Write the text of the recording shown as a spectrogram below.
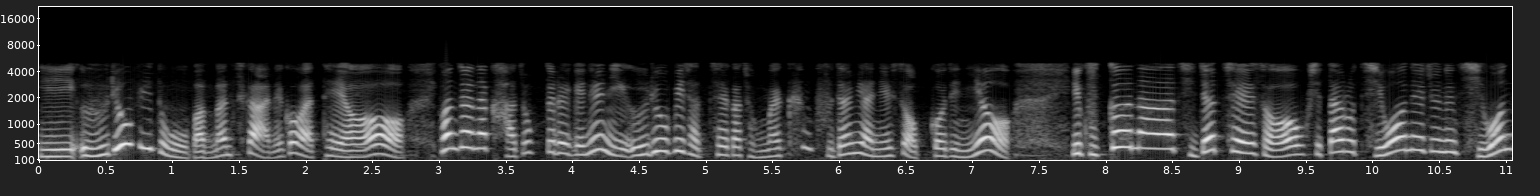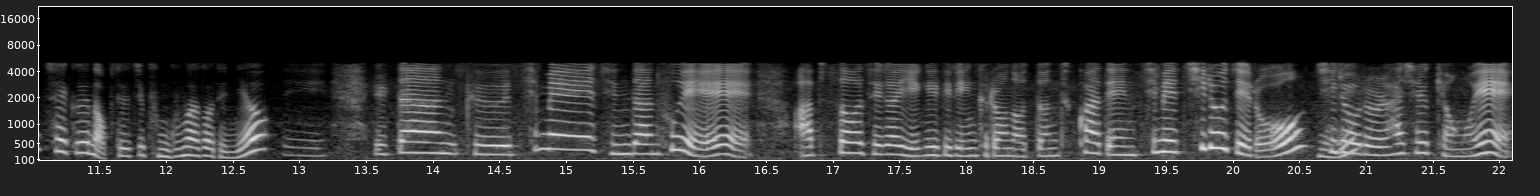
이 의료비도 만만치가 않을 것 같아요. 환자나 가족들에게는 이 의료비 자체가 정말 큰 부담이 아닐 수 없거든요. 이 국가나 지자체에서 혹시 따로 지원해 주는 지원책은 없을지 궁금하거든요. 네, 일단 그 치매 진단 후에 앞서 제가 얘기 드린 그런 어떤 특화된 치매 치료제로 네. 치료를 하실 경우에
